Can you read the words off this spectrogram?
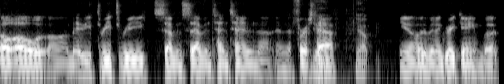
0-0, uh, maybe 3-3, 7-7, 10-10 in the in the first Yeah. half, Yep. you know, it would have been a great game. But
